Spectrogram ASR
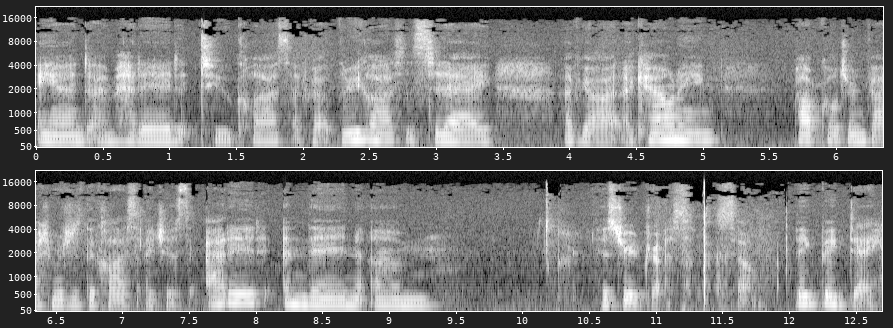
and I'm headed to class. I've got three classes today. I've got accounting, pop culture and fashion, which is the class I just added, and then um, history of dress. So big, big day.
